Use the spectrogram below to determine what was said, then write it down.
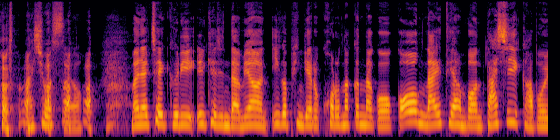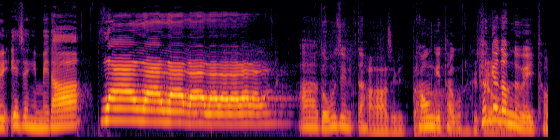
아쉬웠어요. 만약 제 글이 읽혀진다면 이거 핑계로 코로나 끝나고 꼭 나이트에 한번 다시 가볼 예정입니다. 아 너무 재밌다. 아 재밌다. 경운기 타고 그죠? 편견 없는 웨이터.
